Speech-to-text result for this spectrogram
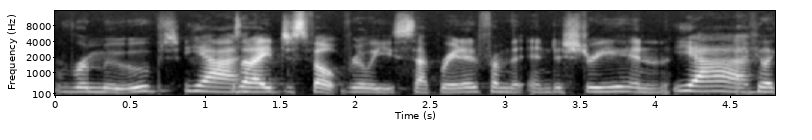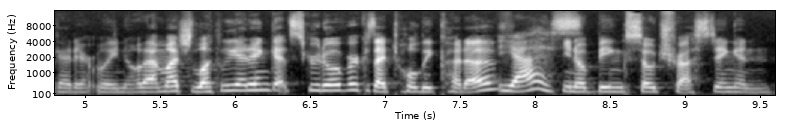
removed. Yeah. is That I just felt really separated from the industry and Yeah. I feel like I didn't really know that much. Luckily I didn't get screwed over because I totally could have. Yes. You know, being so trusting and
